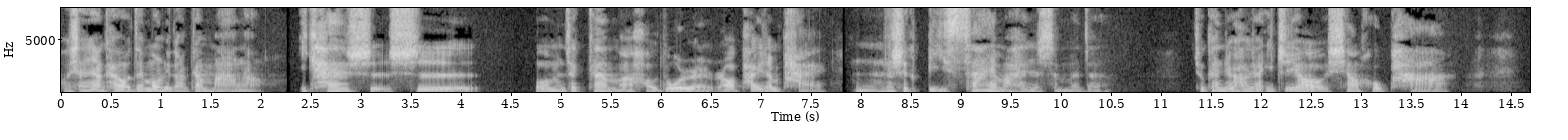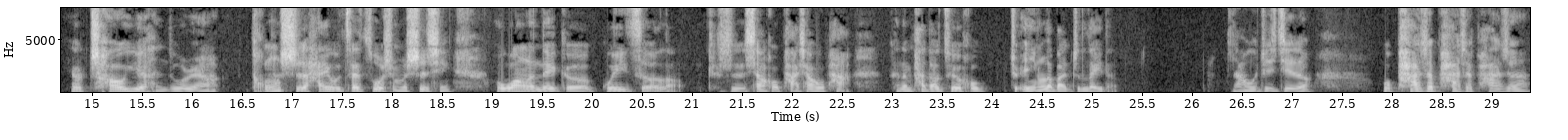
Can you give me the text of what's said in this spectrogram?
我想想看，我在梦里都干嘛了？一开始是我们在干嘛？好多人，然后排成排，嗯，那是个比赛吗？还是什么的？就感觉好像一直要向后爬，要超越很多人，同时还有在做什么事情，我忘了那个规则了，就是向后爬，向后爬，可能爬到最后就赢了吧之类的。然后我就记得，我爬着爬着爬着，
